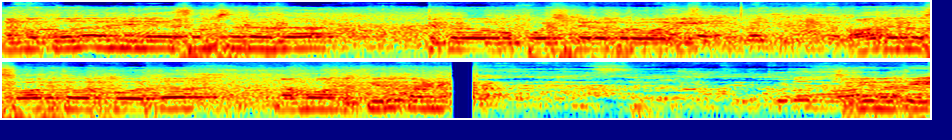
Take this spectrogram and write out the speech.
ನಮ್ಮ ಕೋಲಾರ ಜಿಲ್ಲೆಯ ಸಂಸದರಾದ ಹಾಗೂ ಪೋಷಕರ ಪರವಾಗಿ ಆದರ ಸ್ವಾಗತವನ್ನು ಕೋರ್ತಾ ನಮ್ಮ ಒಂದು ಕಿರುಕಾಣಿ ಶ್ರೀಮತಿ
